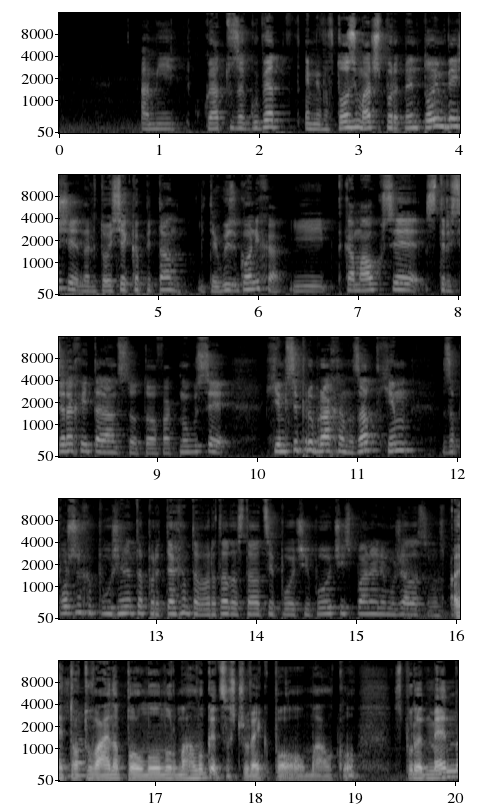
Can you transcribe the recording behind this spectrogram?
Ами, когато загубят, еми в този матч, според мен той им беше, нали, той си е капитан и те го изгониха. И така малко се стресираха италянците от това факт. Много се, хем се прибраха назад, хем започнаха положенията пред тяхната врата да стават все повече и повече. Испания не можа да се възползва. Ето, това е напълно нормално, като с човек по-малко. Според мен,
